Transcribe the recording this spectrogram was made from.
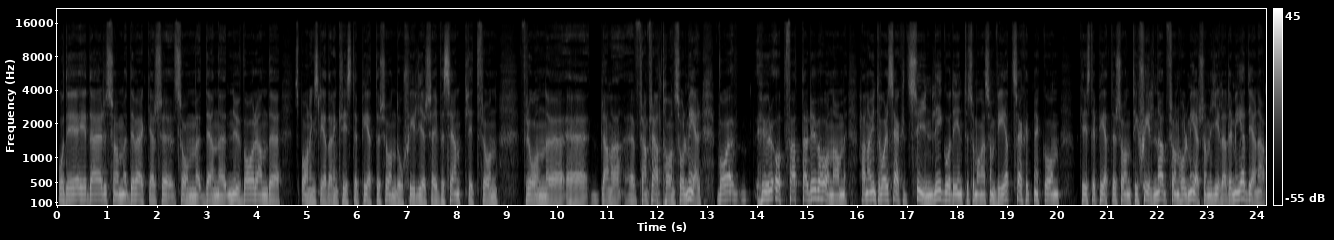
Och det är där som det verkar som den nuvarande spaningsledaren Christer Petersson då skiljer sig väsentligt från från eh, bland eh, framförallt Hans Holmér. Vad, hur uppfattar du honom? Han har ju inte varit särskilt synlig och det är inte så många som vet särskilt mycket om Christer Petersson till skillnad från Holmér som gillade medierna.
